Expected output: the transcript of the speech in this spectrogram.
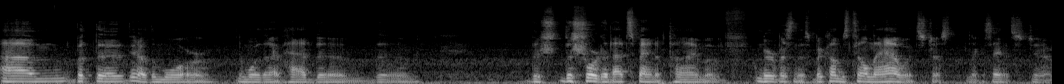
Um, but the you know the more the more that I've had the the the, sh- the shorter that span of time of nervousness becomes till now it's just like I say it's you know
